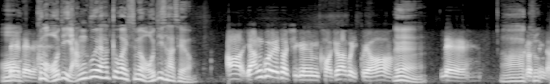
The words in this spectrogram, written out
어, 네네네. 그럼 어디 양구에 학교가 있으면 어디 사세요? 아, 양구에서 지금 거주하고 있고요. 예. 네, 아, 그렇, 그렇습니다.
